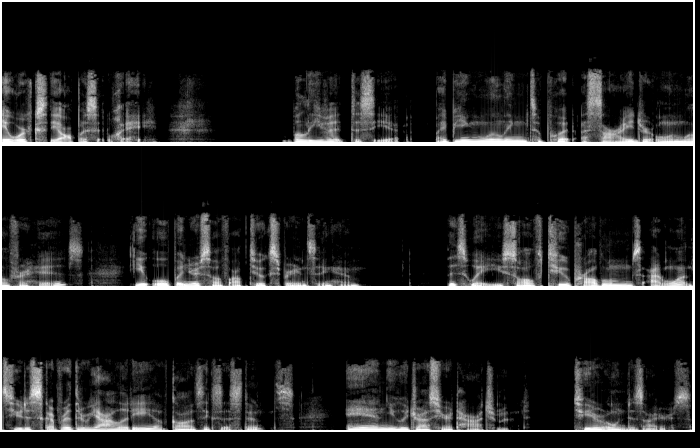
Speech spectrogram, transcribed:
It works the opposite way. Believe it to see it. By being willing to put aside your own will for His, you open yourself up to experiencing Him. This way, you solve two problems at once. You discover the reality of God's existence, and you address your attachment to your own desires.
